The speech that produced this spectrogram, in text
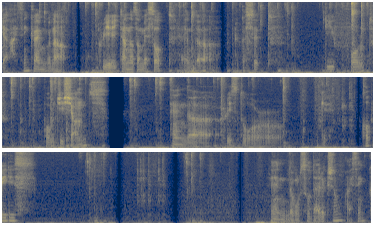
Yeah, I think I'm gonna create another method and uh, like I set default positions and uh, restore. Okay, copy this and also direction I think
